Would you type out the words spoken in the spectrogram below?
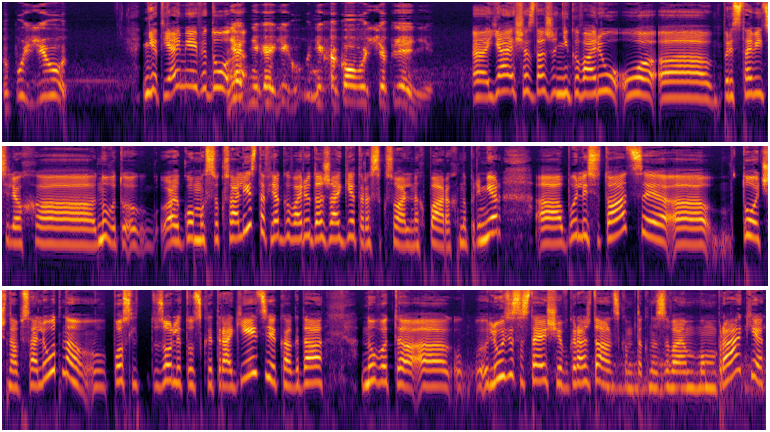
Ну пусть живут. Нет, я имею в виду... Нет э, никаких, никакого ущемления. Э, я сейчас даже не говорю о э, представителях, э, ну вот, о гомосексуалистов, я говорю даже о гетеросексуальных парах. Например, э, были ситуации э, точно, абсолютно, после Золитутской трагедии, когда, ну вот, э, люди, состоящие в гражданском так называемом браке,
